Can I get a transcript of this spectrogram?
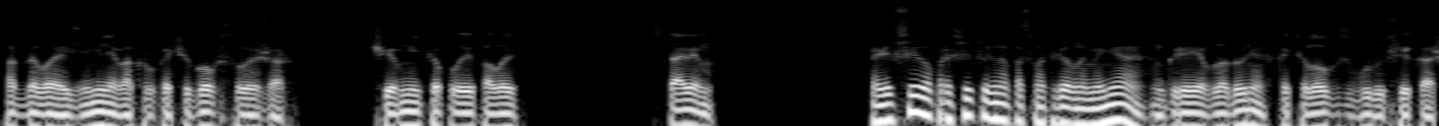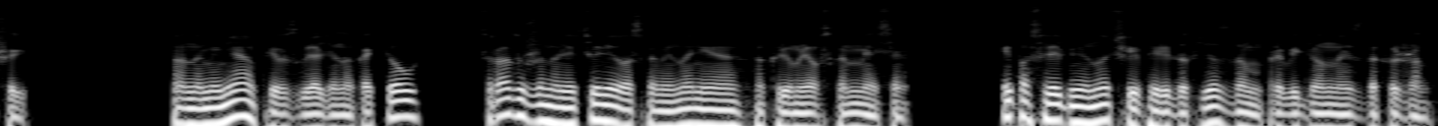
отдавая земле вокруг очагов свой жар. Чем не теплые полы? Ставим. Алексей вопросительно посмотрел на меня, грея в ладонях котелок с будущей кашей. А на меня, при взгляде на котел, сразу же налетели воспоминания о кремлевском мясе и последние ночи перед отъездом, проведенные с Дахажан.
